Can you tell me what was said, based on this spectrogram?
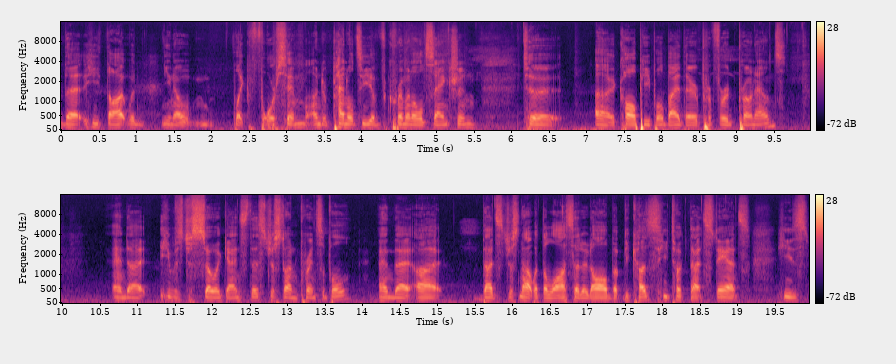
that he thought would, you know, like force him under penalty of criminal sanction to uh, call people by their preferred pronouns. And uh, he was just so against this, just on principle, and that uh, that's just not what the law said at all. But because he took that stance, he's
